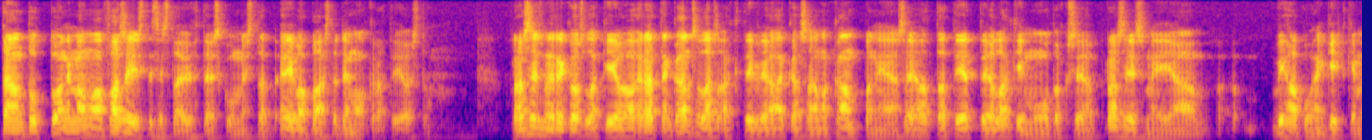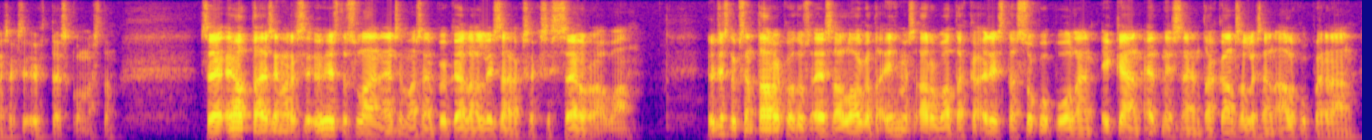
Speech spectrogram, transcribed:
Tämä on tuttua nimenomaan fasistisista yhteiskunnista, ei vapaista demokratioista. Rasismin rikoslaki on eräiden kansalaisaktiivien aikaansaama kampanja ja se ehdottaa tiettyjä lakimuutoksia rasismin ja vihapuheen kitkemiseksi yhteiskunnasta. Se ehdottaa esimerkiksi yhdistyslain ensimmäiseen pykälään lisäykseksi seuraavaa. Yhdistyksen tarkoitus ei saa loukata ihmisarvoa tai edistää sukupuoleen, ikään, etniseen tai kansalliseen alkuperään –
